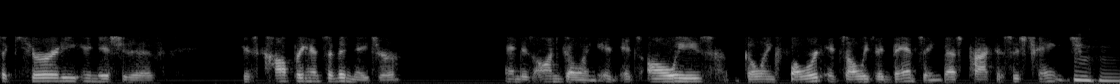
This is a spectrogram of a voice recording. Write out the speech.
security initiative is comprehensive in nature. and is ongoing. It, it's always going forward. It's always advancing. Best practices change. Mm-hmm.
